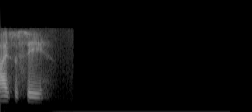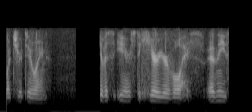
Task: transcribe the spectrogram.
eyes to see what you're doing. Give us ears to hear your voice in these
